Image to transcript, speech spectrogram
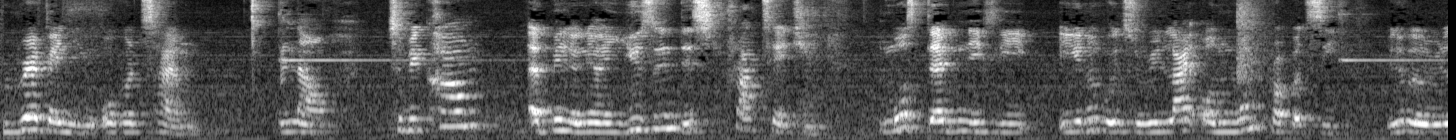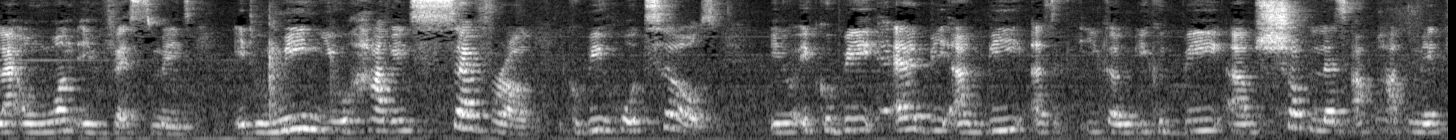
revenue over time. Now to become a billionaire using this strategy. Most definitely you're not going to rely on one property. Going to rely on one investment. It will mean you having several. It could be hotels. You know it could be airbnb as you can it could be um shopless apartment.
